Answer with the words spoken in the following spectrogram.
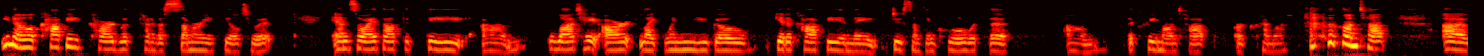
you know, a coffee card with kind of a summery feel to it. And so I thought that the um, latte art, like when you go get a coffee and they do something cool with the um, the cream on top or crema on top, uh,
